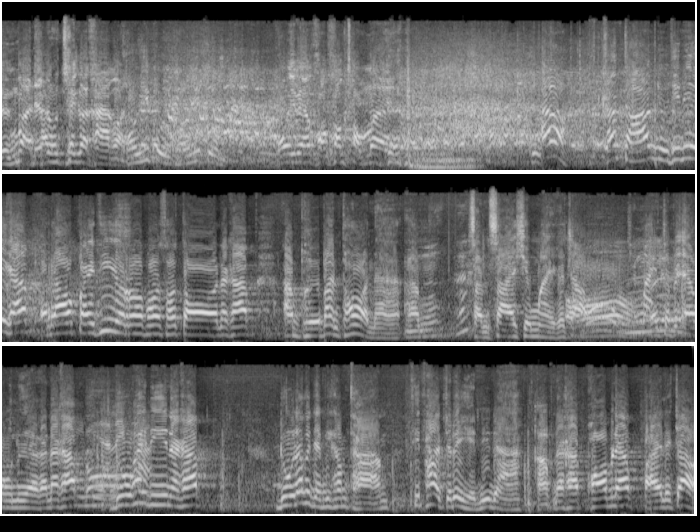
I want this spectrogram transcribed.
ถึงป่ะเดี๋ยวต้องเช็คราคาก่อนของญี่ปุ่นของญี่ปุ่น โอ้ยไปเอาของของถมมาอ้าว คำถามอยู่ที่นี่ครับ เราไปที่รพสตนะครับอำเภอบ้านท่อนะครับสันทรายเชียงใหม่ก็เจ้าเราจะไปแอลเรือกันนะครับ ดูให้ดีนะครับ ดูแล้วก็จะมีคำถามที่ภาคจะได้เห็นนี่นานะครับ พร้อมแล้วไปเลยเจ้า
